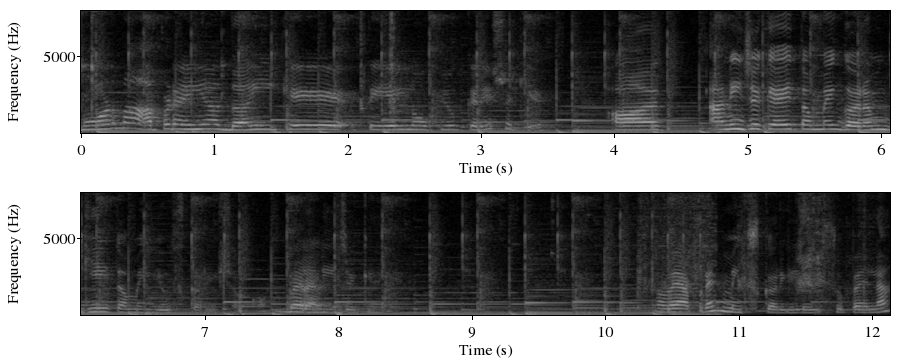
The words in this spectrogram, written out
મોણમાં આપણે અહીંયા દહીં કે તેલનો ઉપયોગ કરી શકીએ? આની જગ્યાએ તમે ગરમ ઘી તમે યુઝ કરી શકો. બરાબર. જગ્યાએ. હવે આપણે મિક્સ કરી લઈશું પહેલાં.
